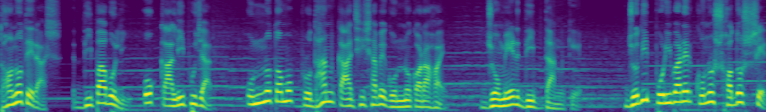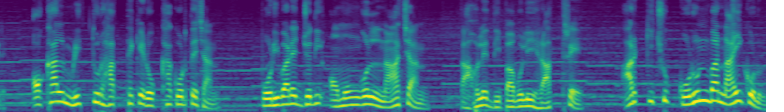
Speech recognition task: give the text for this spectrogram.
ধনতেরাস, দীপাবলি ও কালী পূজার অন্যতম প্রধান কাজ হিসাবে গণ্য করা হয় জমের দীপদানকে। যদি পরিবারের কোনো সদস্যের অকাল মৃত্যুর হাত থেকে রক্ষা করতে চান, পরিবারের যদি অমঙ্গল না চান, তাহলে দীপাবলি রাত্রে আর কিছু করুন বা নাই করুন,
